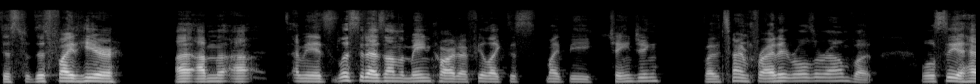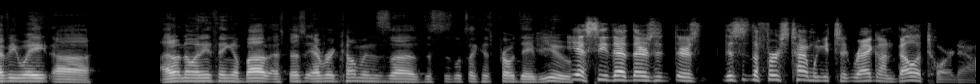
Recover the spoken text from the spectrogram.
this this fight here, I, I'm uh, I mean, it's listed as on the main card. I feel like this might be changing by the time Friday rolls around, but we'll see. A heavyweight. Uh, I don't know anything about, especially Everett Cummings. Uh, this is, looks like his pro debut. Yeah, see that there's a, there's this is the first time we get to rag on Bellator now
